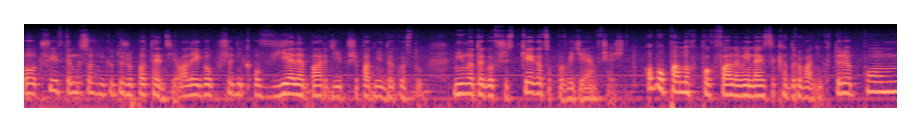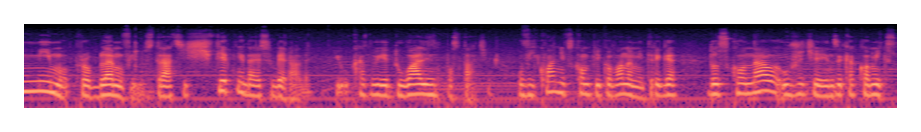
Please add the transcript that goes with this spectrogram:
bo czuję w tym rysowniku duży potencjał, ale jego poprzednik o wiele bardziej przypadł mi do gustu, mimo tego wszystkiego, co powiedziałem wcześniej. Obu panów pochwalę jednak za kadrowanie, które pomimo problemów ilustracji świetnie daje sobie radę i ukazuje dualizm postaci, uwikłanie w skomplikowaną intrygę, doskonałe użycie języka komiksu.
